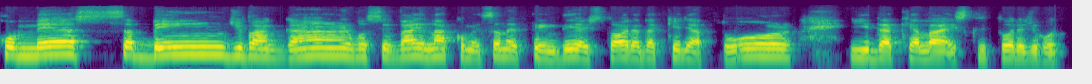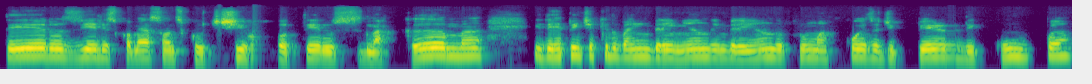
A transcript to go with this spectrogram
começa bem devagar, você vai lá começando a entender a história daquele ator e daquela escritora de roteiros, e eles começam a discutir roteiros na cama, e de repente aquilo vai embrenhando, embrenhando para uma coisa de perda e culpa,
